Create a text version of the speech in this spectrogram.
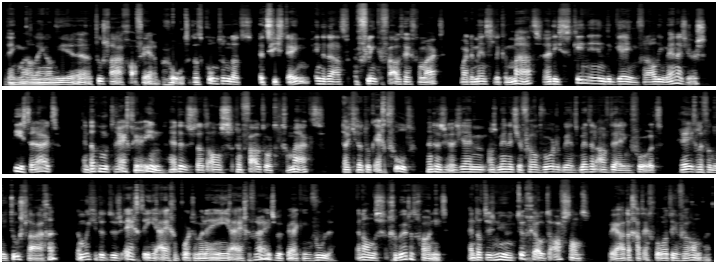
Denk maar alleen aan die uh, toeslagenaffaire bijvoorbeeld. Dat komt omdat het systeem inderdaad een flinke fout heeft gemaakt. Maar de menselijke maat, die skin in the game van al die managers, die is eruit. En dat moet er echt weer in. Dus dat als een fout wordt gemaakt, dat je dat ook echt voelt. Dus als jij als manager verantwoordelijk bent met een afdeling voor het regelen van die toeslagen, dan moet je het dus echt in je eigen portemonnee, in je eigen vrijheidsbeperking voelen. En anders gebeurt het gewoon niet. En dat is nu een te grote afstand. Ja, daar gaat echt wel wat in veranderen.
